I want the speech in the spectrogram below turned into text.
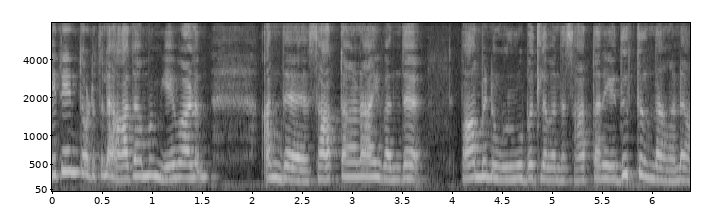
ஏதேன் தோட்டத்தில் ஆதாமும் ஏவாளும் அந்த சாத்தானாய் வந்த பாம்பின் ரூபத்தில் வந்த சாத்தானை எதிர்த்திருந்தாங்கன்னா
